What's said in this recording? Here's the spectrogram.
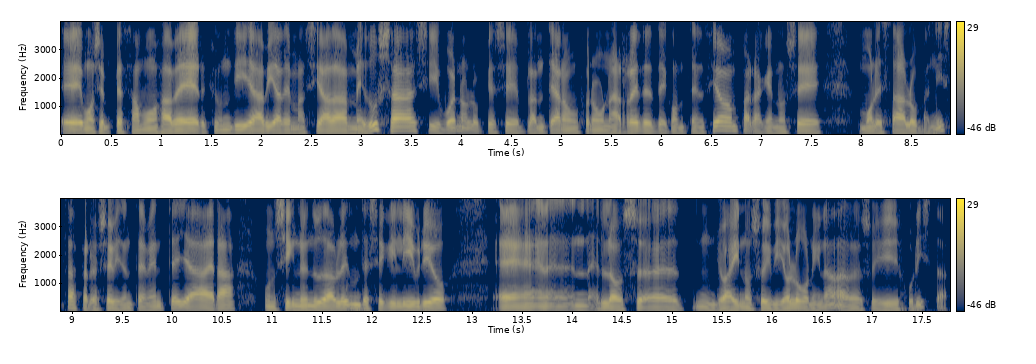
Eh, hemos empezamos a ver que un día había demasiadas medusas y bueno, lo que se plantearon fueron unas redes de contención para que no se molestara a los bañistas, pero eso evidentemente ya era un signo indudable de un desequilibrio los... Eh, yo ahí no soy biólogo ni nada, soy jurista,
